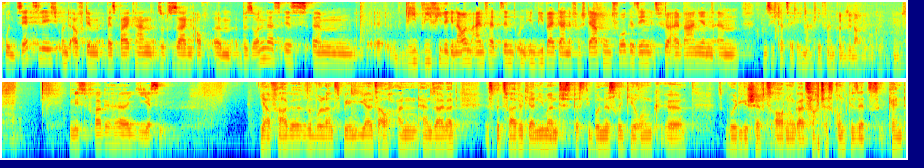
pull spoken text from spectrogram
grundsätzlich und auf dem Westbalkan sozusagen auch ähm, besonders ist, ähm, äh, wie, wie viele genau im Einsatz sind und inwieweit da eine Verstärkung vorgesehen ist für Albanien, ähm, muss ich tatsächlich nachliefern. Können Sie nachliefern, okay. Hm. Nächste Frage, Herr Jessen. Ja, Frage sowohl ans BMI als auch an Herrn Seibert. Es bezweifelt ja niemand, dass die Bundesregierung äh, sowohl die Geschäftsordnung als auch das Grundgesetz kennt.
